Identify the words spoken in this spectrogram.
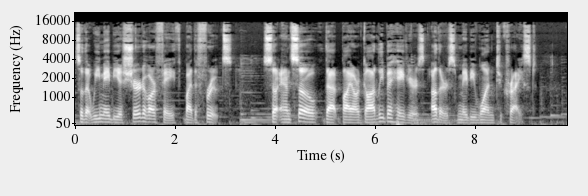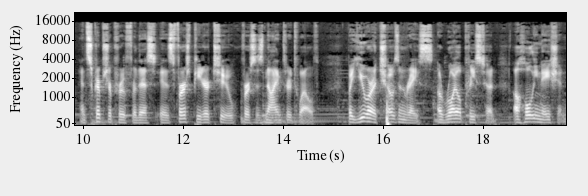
so that we may be assured of our faith by the fruits, so and so that by our godly behaviors others may be won to Christ. And scripture proof for this is 1 Peter 2, verses 9 through 12. But you are a chosen race, a royal priesthood, a holy nation,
